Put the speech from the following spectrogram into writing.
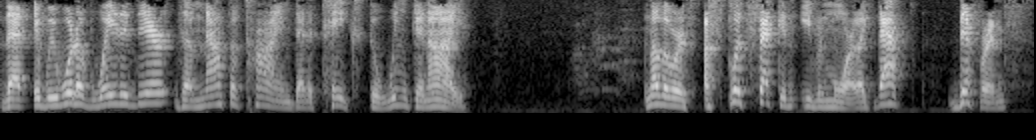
that if we would have waited there, the amount of time that it takes to wink an eye, in other words, a split second even more, like that difference,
